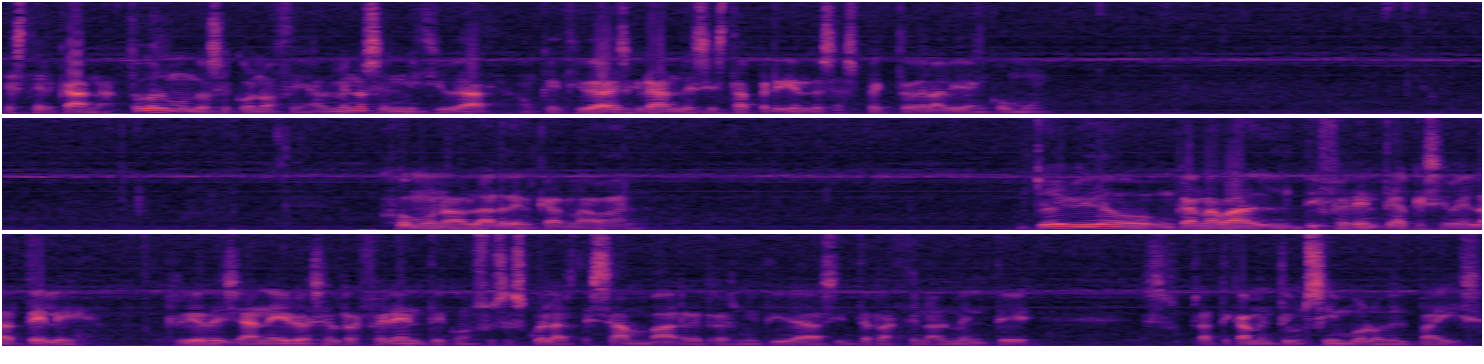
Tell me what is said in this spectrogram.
es cercana, todo el mundo se conoce, al menos en mi ciudad, aunque en ciudades grandes se está perdiendo ese aspecto de la vida en común. ¿Cómo no hablar del carnaval? Yo he vivido un carnaval diferente al que se ve en la tele. Río de Janeiro es el referente, con sus escuelas de samba retransmitidas internacionalmente. Es prácticamente un símbolo del país.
